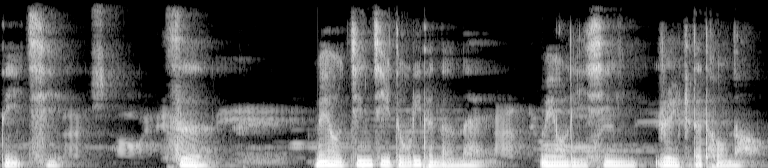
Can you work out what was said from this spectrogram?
底气。四，没有经济独立的能耐，没有理性睿智的头脑。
